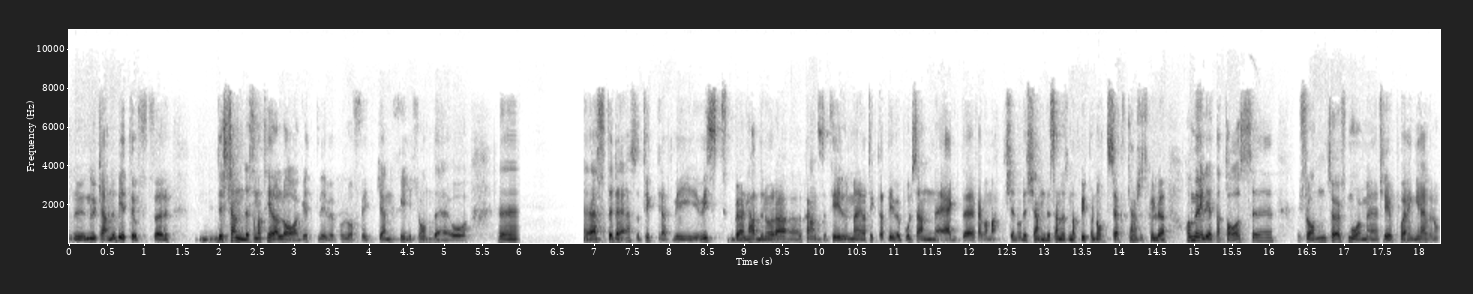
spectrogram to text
nu, nu kan det bli tufft. För det kändes som att hela laget, Liverpool, fick energi från det. Och, eh, efter det så tyckte jag att vi, visst, Bern hade några chanser till, men jag tyckte att Liverpool sen ägde själva matchen och det kändes ändå som att vi på något sätt kanske skulle ha möjlighet att ta oss eh, ifrån Turf Moor med tre poäng, även om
